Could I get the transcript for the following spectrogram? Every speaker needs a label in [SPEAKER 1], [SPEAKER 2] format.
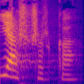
[SPEAKER 1] яшчарка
